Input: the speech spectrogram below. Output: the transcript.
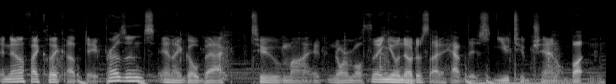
And now if I click update presence and I go back to my normal thing, you'll notice that I have this YouTube channel button.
